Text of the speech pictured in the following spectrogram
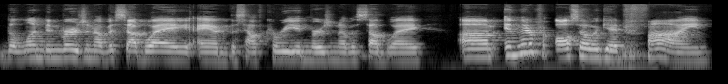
the London version of a subway and the South Korean version of a subway. Um, and they're also again fine,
